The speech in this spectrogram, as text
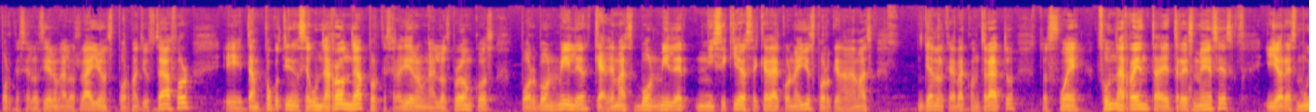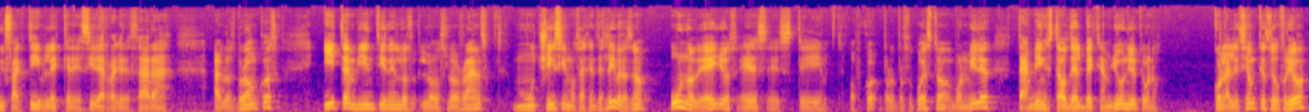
porque se los dieron a los Lions por Matthew Stafford. Eh, tampoco tienen segunda ronda, porque se la dieron a los Broncos por Von Miller, que además Von Miller ni siquiera se queda con ellos, porque nada más ya no le quedaba contrato. Entonces fue, fue una renta de tres meses y ahora es muy factible que decida regresar a, a los Broncos. Y también tienen los, los, Rams muchísimos agentes libres, ¿no? Uno de ellos es, este, por, supuesto, Von Miller. También está Odell Beckham Jr., que bueno, con la lesión que sufrió,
